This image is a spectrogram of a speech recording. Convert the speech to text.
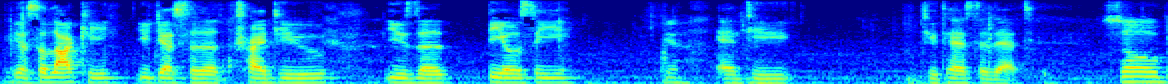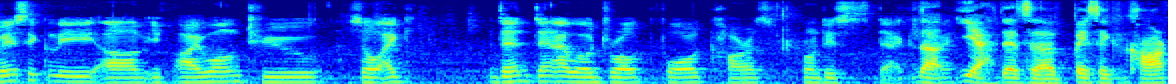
Okay. You're so lucky. You just uh, try to use the DLC. Yeah. and to to test that. So basically, um, if I want to, so I, then then I will draw four cards from this deck. That right? yeah, that's a basic card.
